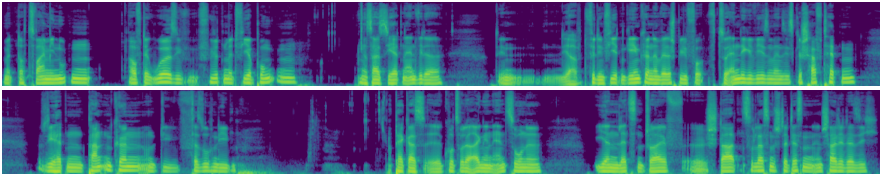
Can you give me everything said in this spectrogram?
mit noch zwei Minuten auf der Uhr. Sie führten mit vier Punkten. Das heißt, sie hätten entweder den, ja, für den vierten gehen können, dann wäre das Spiel vor, zu Ende gewesen, wenn sie es geschafft hätten. Sie hätten panten können und die versuchen die Packers äh, kurz vor der eigenen Endzone ihren letzten Drive äh, starten zu lassen. Stattdessen entscheidet er sich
